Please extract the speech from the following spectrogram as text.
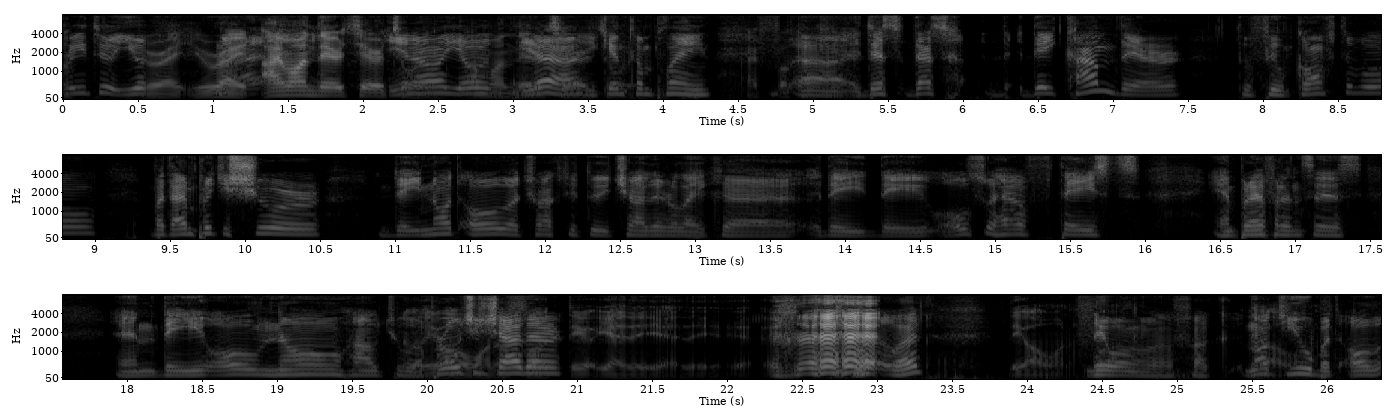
free to. You, You're right. You're right. I- I'm on their territory. you know, you. I'm on their Yeah, territory. you can complain. I fucking Uh, can't. that's that's they come there to feel comfortable, but I'm pretty sure they not all attracted to each other. Like uh, they they also have tastes and preferences, and they all know how to No, approach each other. They, yeah, they, yeah, they, yeah. what? what? they all want to. They all wanna fuck. They Not you, wanna- but all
